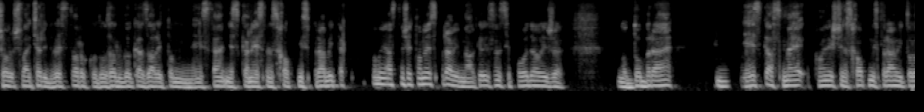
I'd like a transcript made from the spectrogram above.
čo Švajčiari 200 rokov dozadu dokázali, to my dneska, dneska nie sme schopní spraviť, tak to je jasné, že to nespravíme. Ale keby sme si povedali, že no dobré, dneska sme konečne schopní spraviť to,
